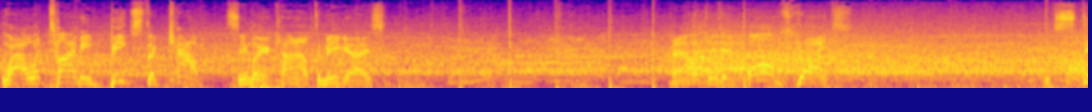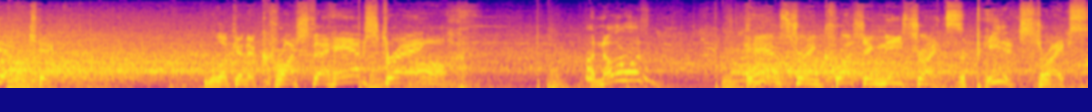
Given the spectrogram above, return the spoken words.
Wow, what timing beats the count. Seemed like a count out to me, guys. Mounted palm strikes. Stiff kick. Looking to crush the hamstring. Oh. Another one? Hamstring crushing knee strikes. Repeated strikes.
